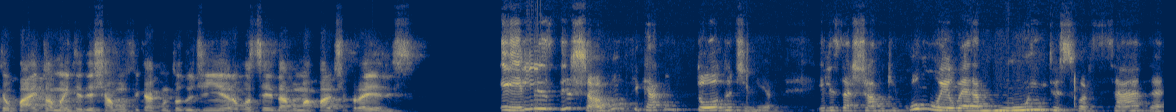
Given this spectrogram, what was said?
teu pai e tua mãe te deixavam ficar com todo o dinheiro ou você dava uma parte para eles? Eles deixavam ficar com todo o dinheiro. Eles achavam que como eu era muito esforçada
